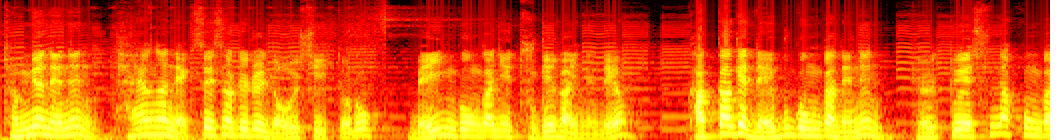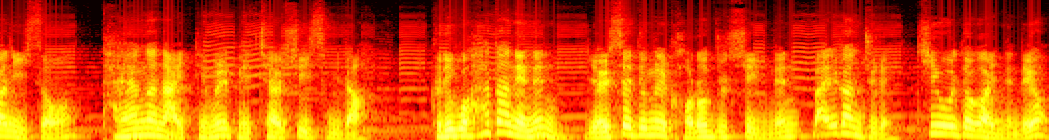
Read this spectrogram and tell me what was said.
전면에는 다양한 액세서리를 넣을 수 있도록 메인 공간이 두 개가 있는데요. 각각의 내부 공간에는 별도의 수납 공간이 있어 다양한 아이템을 배치할 수 있습니다. 그리고 하단에는 열쇠 등을 걸어둘 수 있는 빨간 줄의 키홀더가 있는데요.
